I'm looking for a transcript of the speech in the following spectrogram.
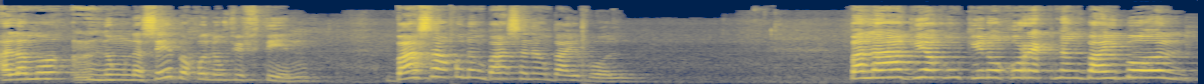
Alam mo, nung nasave ako nung 15, Basa ako ng basa ng Bible. Palagi akong kinokorek ng Bible.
